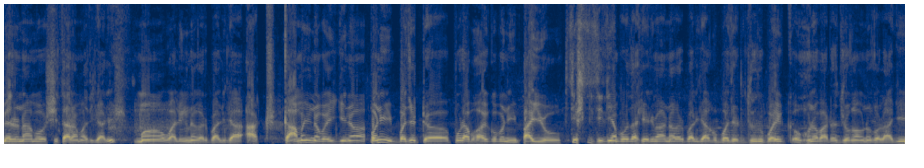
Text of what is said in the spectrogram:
मेरो नाम हो सीताराम अधिकारी। म वालिङ नगरपालिका आठ। कामै नभइकन पनि बजेट पुरा भएको पनि पाइयो। त्यस स्थितिमा पर्दाखेरिमा नगरपालिकाको बजेट दुरुपयोग हुनबाट जोगाउनको लागि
